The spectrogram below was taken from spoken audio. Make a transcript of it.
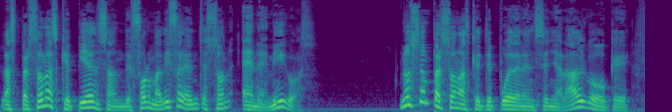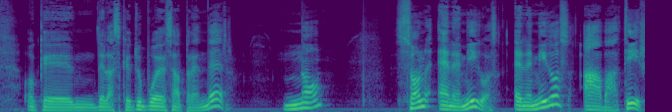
las personas que piensan de forma diferente son enemigos. No son personas que te pueden enseñar algo o que, o que de las que tú puedes aprender. No, son enemigos, enemigos a abatir,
